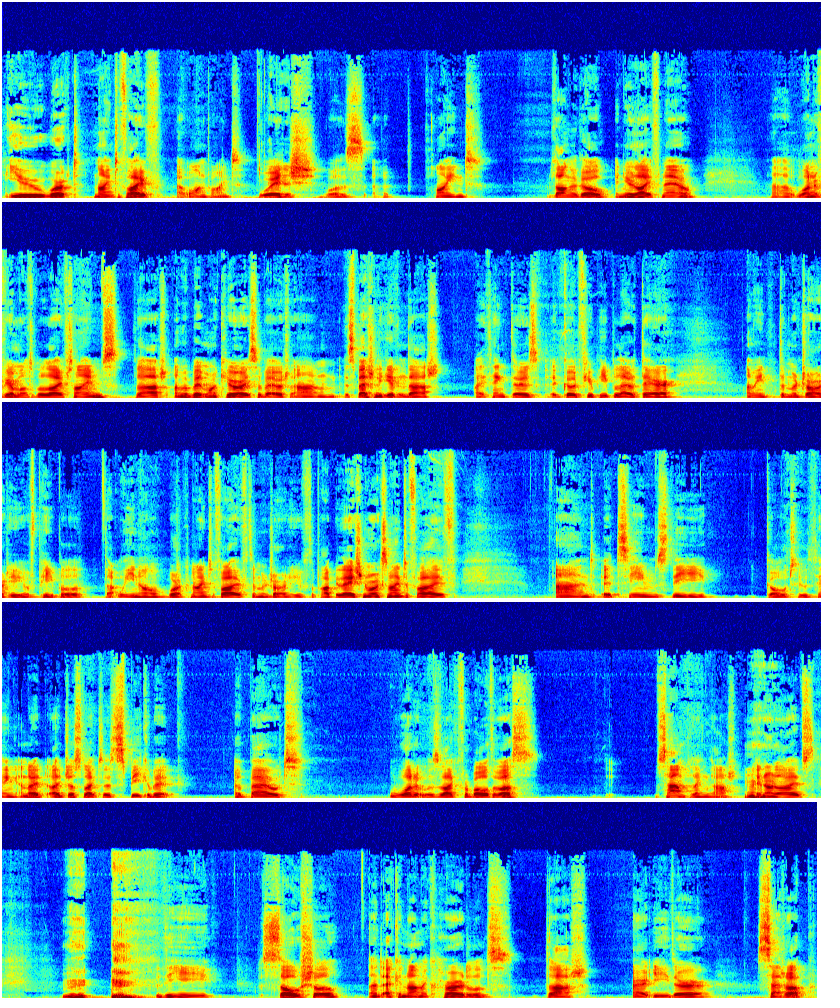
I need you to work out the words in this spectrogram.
You worked nine to five at one point, which was a point long ago in your Mm. life now. Uh, one of your multiple lifetimes that I'm a bit more curious about, um, especially given that I think there's a good few people out there I mean, the majority of people that we know work nine to five. The majority of the population works nine to five, and it seems the go-to thing. And I'd I'd just like to speak a bit about what it was like for both of us, sampling that in our mm-hmm. lives, the social and economic hurdles that are either set up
